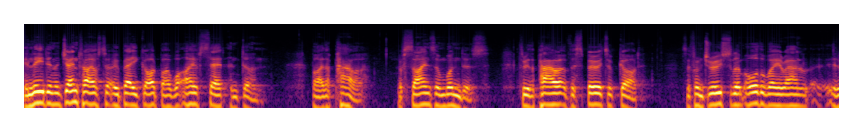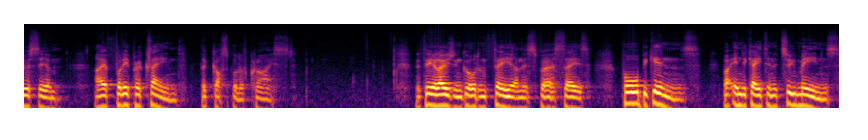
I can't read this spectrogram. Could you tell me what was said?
in leading the Gentiles to obey God by what I have said and done, by the power of signs and wonders, through the power of the Spirit of God. So from Jerusalem all the way around Illyricum, I have fully proclaimed the gospel of Christ. The theologian Gordon Fee on this verse says Paul begins by indicating the two means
